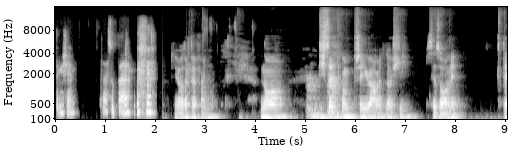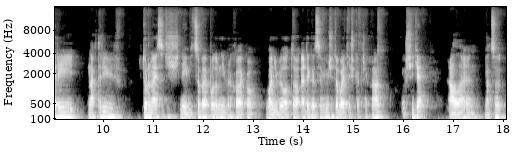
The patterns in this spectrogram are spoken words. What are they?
takže to je super. jo, tak to je fajn. No, když se teď přejíváme do další sezóny, který, na který turnaj se těšíš nejvíc? Co bude podobný vrchol, jako loni bylo to EDGC? Vím, že to bude těžké překonat, určitě, ale na co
